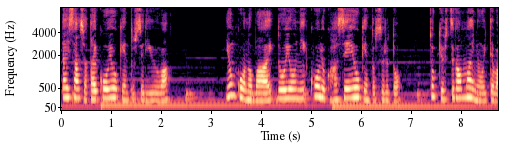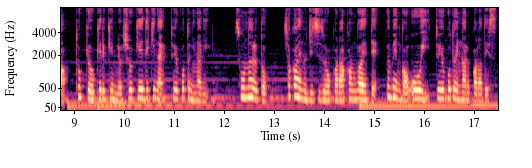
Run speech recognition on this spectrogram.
第三者対抗要件として理由は4項の場合同様に効力発生要件とすると特許出願前においては特許を受ける権利を承継できないということになりそうなると社会の実情から考えて不便が多いということになるからです。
